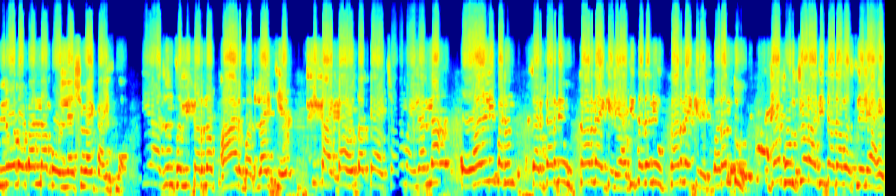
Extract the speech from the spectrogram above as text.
विरोधकांना बोलण्याशिवाय काहीच नाही. अजून समीकरणं फार बदलायची आहेत. की काय काय होतात त्या ह्याच्या महिलांना ओवाळणी पडून सरकारने उपकार नाही केले अजितदादांनी उपकार नाही केले. परंतु ज्या खुर्चीवर अजितदादा बसलेले आहेत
